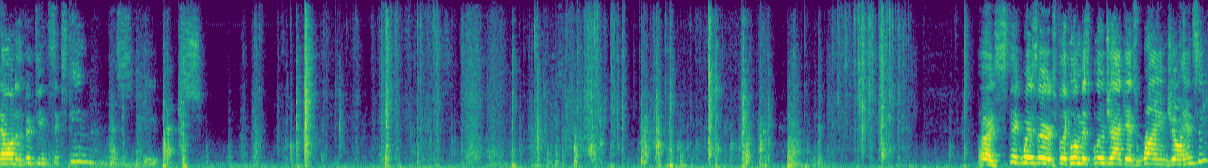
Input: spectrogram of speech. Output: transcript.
Now on to the 1516 SPX. All right, Stick Wizards for the Columbus Blue Jackets, Ryan Johansen.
